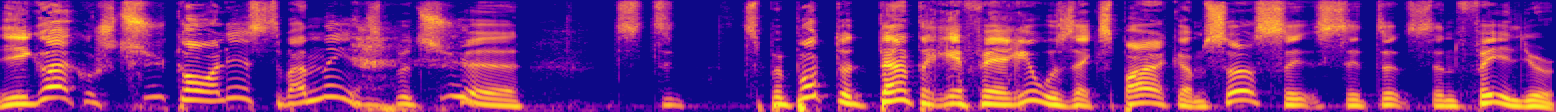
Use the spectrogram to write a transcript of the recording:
Les gars, accouches-tu, Calis? Tu peux-tu. tu, tu, peux pas tout le temps te référer aux experts comme ça. C'est une failure.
